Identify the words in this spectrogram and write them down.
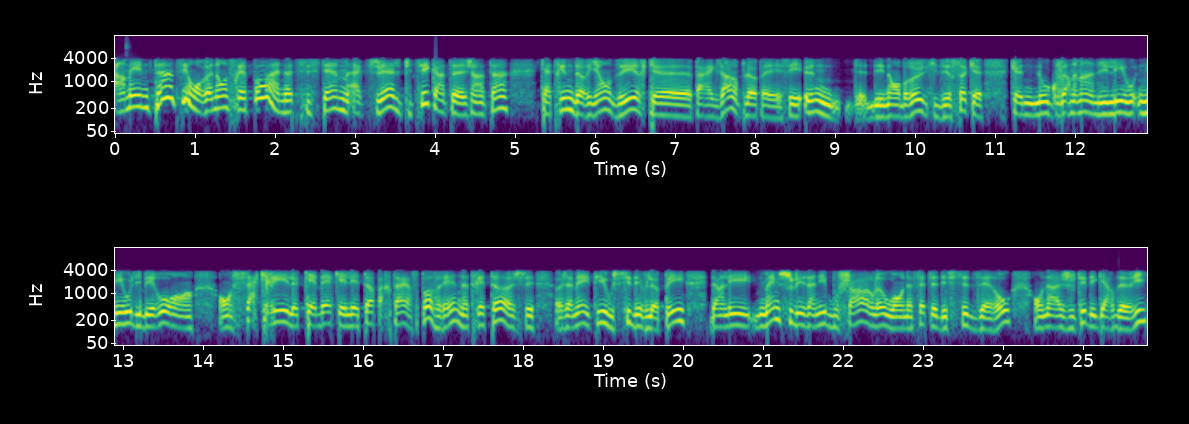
En même temps, tu sais, on renoncerait pas à notre système actuel. Puis tu sais, quand euh, j'entends Catherine Dorion dire que, par exemple, ben, c'est une de- des nombreuses qui disent ça que que nos gouvernements néolibéraux ont, sacré le Québec et l'État par terre, c'est pas vrai. Notre État a, a jamais été aussi développé. Dans les même sous les années Bouchard, là où on a fait le déficit zéro, on a ajouté des garderies,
